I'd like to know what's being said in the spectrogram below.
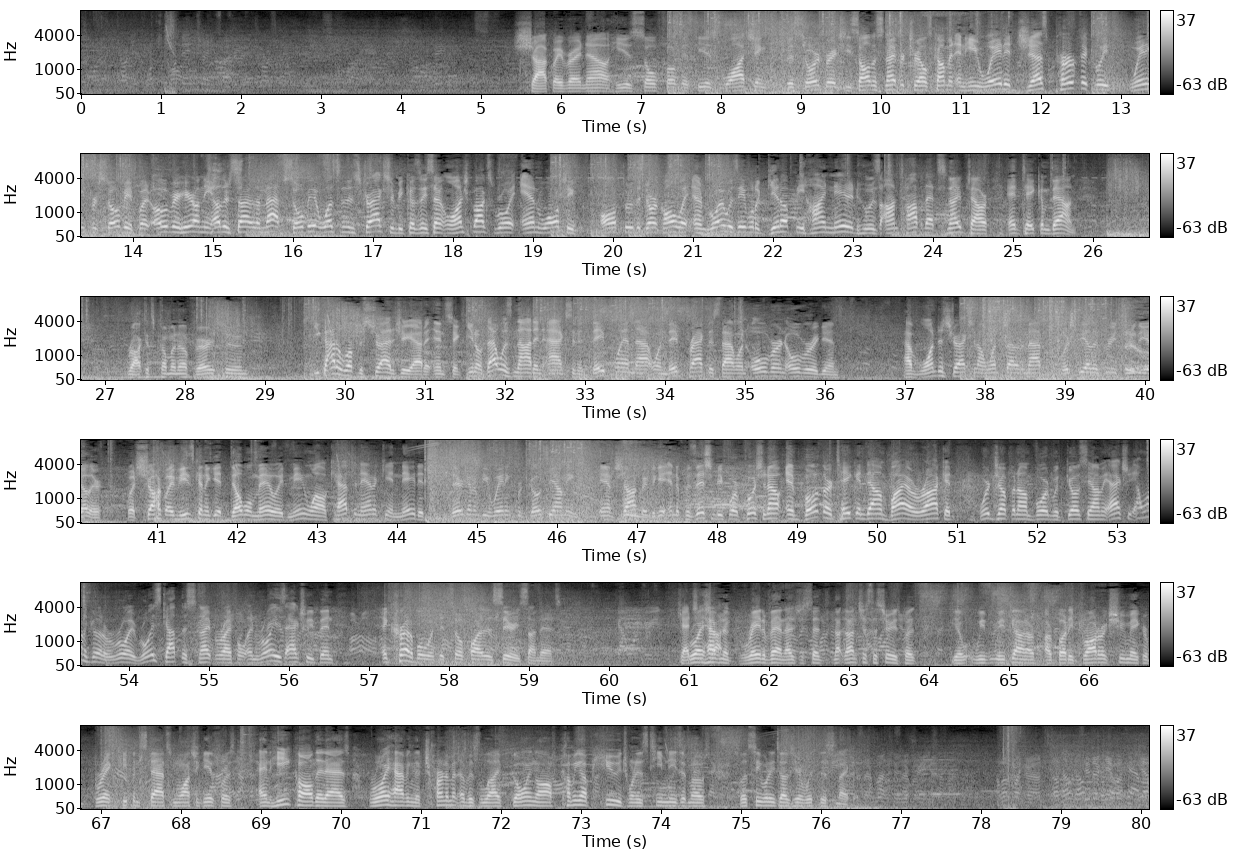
Shockwave right now, he is so focused. He is watching the sword bridge. He saw the sniper trails coming and he waited just perfectly waiting for Soviet. But over here on the other side of the map, Soviet was the distraction because they sent Lunchbox, Roy, and Walshy all through the dark hallway. And Roy was able to get up behind Naded, who is on top of that snipe tower, and take him down. Rockets coming up very soon you got to love the strategy out of Instinct. You know, that was not an accident. They planned that one. They've practiced that one over and over again. Have one distraction on one side of the map, push the other three through the other. But Shockwave, he's going to get double meleeed. Meanwhile, Captain Anarchy and Naded, they're going to be waiting for Ghostayame and Shockwave to get into position before pushing out, and both are taken down by a rocket. We're jumping on board with Ghostayame. Actually, I want to go to Roy. Roy's got the sniper rifle, and Roy has actually been incredible with it so far this series, Sundance. Roy having a great event, as you said, not, not just the series, but you know we've we've got our, our buddy Broderick Shoemaker Brick keeping stats and watching games for us, and he called it as Roy having the tournament of his life, going off, coming up huge when his team needs it most. Let's see what he does here with this sniper.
